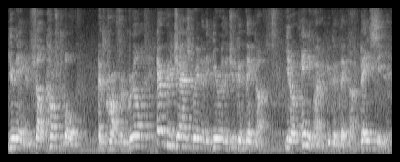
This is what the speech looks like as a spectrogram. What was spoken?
you name it, felt comfortable at the Crawford Grill. Every jazz great of the era that you can think of, you know, anybody you can think of, Basie,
